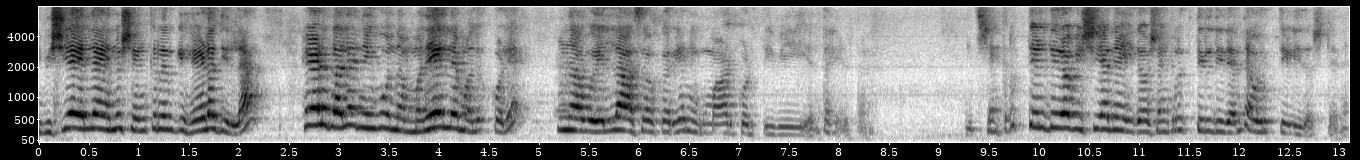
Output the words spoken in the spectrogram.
ಈ ವಿಷಯ ಎಲ್ಲ ಏನು ಶಂಕರರಿಗೆ ಹೇಳೋದಿಲ್ಲ. ಹೇಳ್ದಲ್ಲೇ ನೀವು ನಮ್ಮ ಮನೆಯಲ್ಲೇ ಮಲ್ಕೊಳ್ಳಿ, ನಾವು ಎಲ್ಲ ಅಸೌಕರ್ಯ ನೀವು ಮಾಡಿಕೊಡ್ತೀವಿ ಅಂತ ಹೇಳ್ತಾರೆ. ಇದು ಶಂಕರಕ್ಕೆ ತಿಳಿದಿರೋ ವಿಷಯನೇ ಇದು, ಶಂಕರಕ್ಕೆ ತಿಳಿದಿದೆ ಅಂತ ಅವ್ರಿಗೆ ತಿಳಿದಷ್ಟೇನೆ.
